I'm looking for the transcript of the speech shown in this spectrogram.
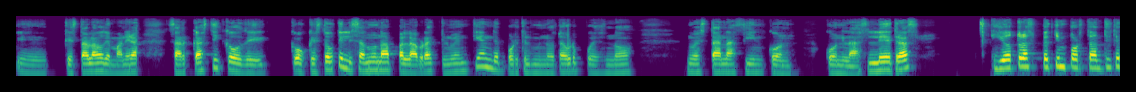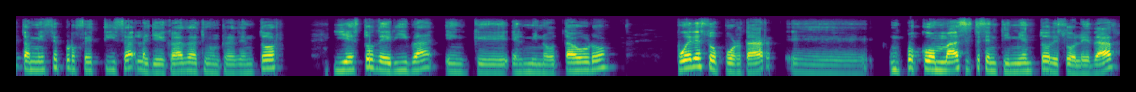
eh, que está hablando de manera sarcástica o, de, o que está utilizando una palabra que no entiende, porque el Minotauro pues no, no es tan afín con, con las letras. Y otro aspecto importante es que también se profetiza la llegada de un redentor. Y esto deriva en que el Minotauro puede soportar eh, un poco más este sentimiento de soledad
